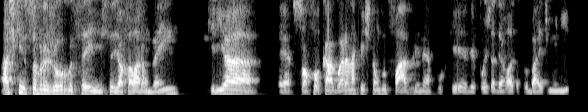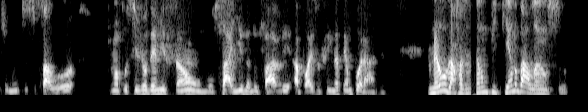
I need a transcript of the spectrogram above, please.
Acho que sobre o jogo vocês, vocês já falaram bem. Queria é, só focar agora na questão do Favre, né? Porque depois da derrota para o Bayern de Munique, muito se falou de uma possível demissão ou saída do Favre após o fim da temporada. Em primeiro lugar, fazendo um pequeno balanço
